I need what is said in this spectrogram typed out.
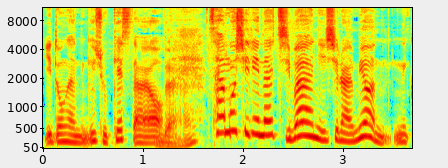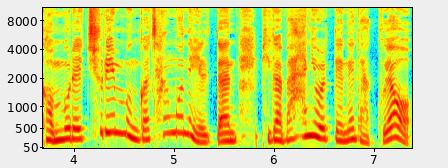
이동하는 게 좋겠어요. 네. 사무실이나 집안이시라면 건물의 출입문과 창문을 일단 비가 많이 올 때는 닫고요.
